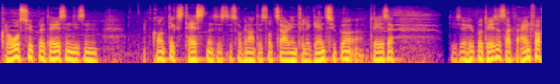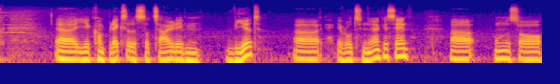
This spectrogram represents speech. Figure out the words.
Großhypothese in diesem Kontext testen. Das ist die sogenannte soziale Intelligenzhypothese. Diese Hypothese sagt einfach, äh, je komplexer das Sozialleben wird, äh, evolutionär gesehen, umso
